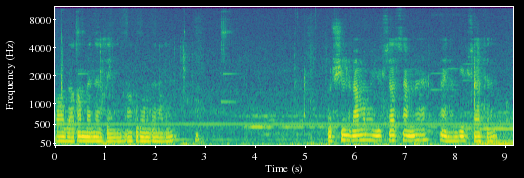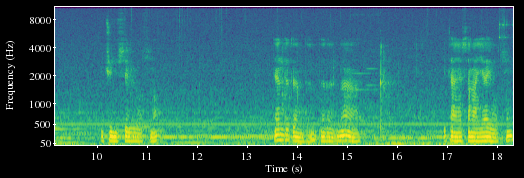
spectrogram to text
Abi adam benden zengin. Aa, dur onu ben alayım. Dur şimdi ben bunu yükseltsem mi? Aynen bir yükseltelim. Üçüncü seviye olsun o. Dın dın dın dın dın dın. Bir tane sana yay olsun.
